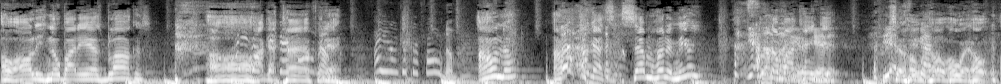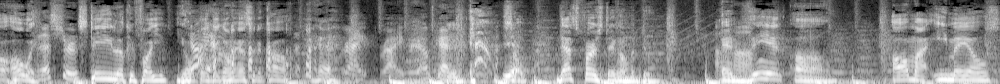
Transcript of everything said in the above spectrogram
Oh, all these nobody ass bloggers? Oh, I got time for that. How you don't get their phone number? I don't know. I, I got 700 million. Yeah, What number I can't will get? it. Yeah, so, you hold, got- hold, hold, wait, hold, hold, hold, wait. That's true. Steve looking for you. You don't think they're going to answer the call? Right, right. Okay. So that's first thing I'm gonna do, and Uh-huh. then um, all my emails,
